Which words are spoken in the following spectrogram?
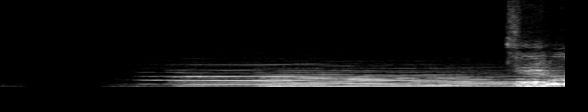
Sure.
